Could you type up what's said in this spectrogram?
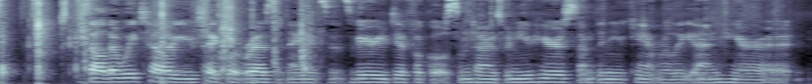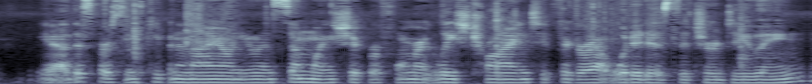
Because although we tell you, take what resonates, it's very difficult. Sometimes when you hear something, you can't really unhear it yeah, this person's keeping an eye on you in some way, shape, or form, or at least trying to figure out what it is that you're doing,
